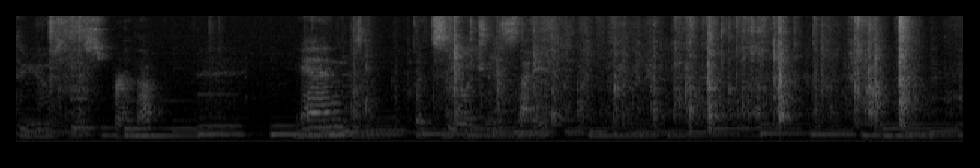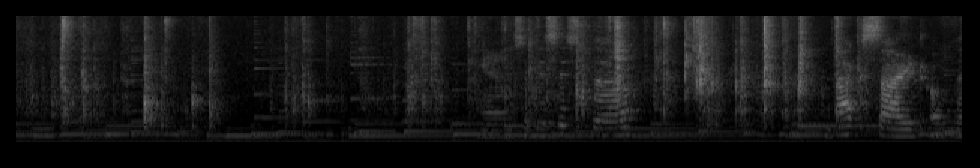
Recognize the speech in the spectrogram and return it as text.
to use this product. And let's see what's inside. And so this is the back side of the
